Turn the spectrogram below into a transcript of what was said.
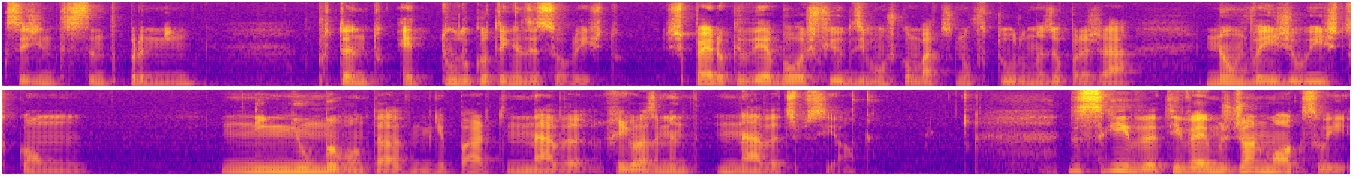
que seja interessante para mim. Portanto, é tudo o que eu tenho a dizer sobre isto. Espero que dê boas feuds e bons combates no futuro, mas eu para já não vejo isto com nenhuma vontade de minha parte, nada, rigorosamente nada de especial. De seguida tivemos John Moxley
